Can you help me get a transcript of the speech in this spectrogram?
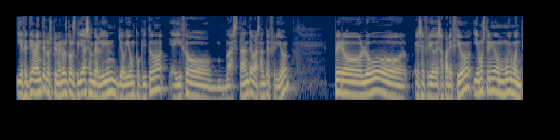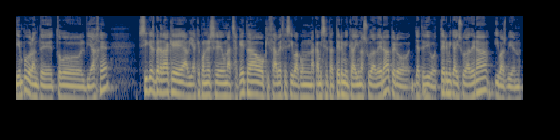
Y efectivamente, los primeros dos días en Berlín llovió un poquito e hizo bastante, bastante frío. Pero luego ese frío desapareció y hemos tenido muy buen tiempo durante todo el viaje. Sí que es verdad que había que ponerse una chaqueta o quizá a veces iba con una camiseta térmica y una sudadera, pero ya te digo, térmica y sudadera ibas bien.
